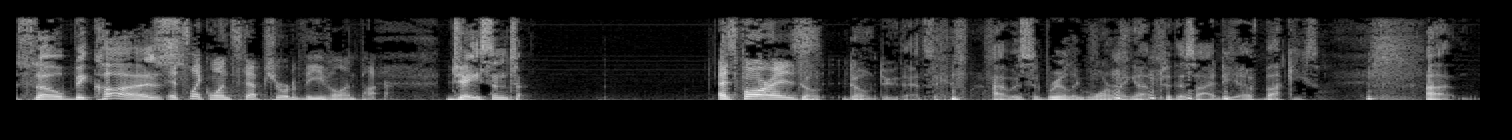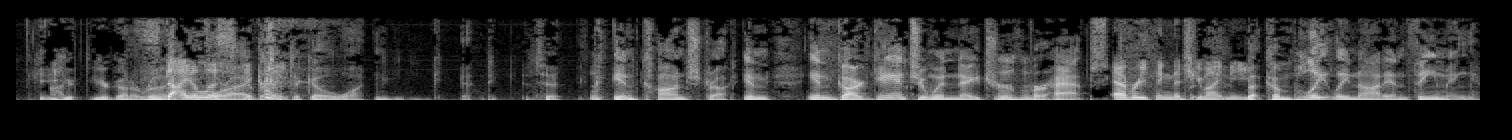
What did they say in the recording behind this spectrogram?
so because It's like one step short of the evil empire. Jason T- As far as don't don't do that, Sam. I was really warming up to this idea of Buc-ee's. Uh, you're, you're going to ruin it before I ever Stylistically. get to go one to in construct in in gargantuan nature Mm-hmm. perhaps everything that you might need. but completely not in theming.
